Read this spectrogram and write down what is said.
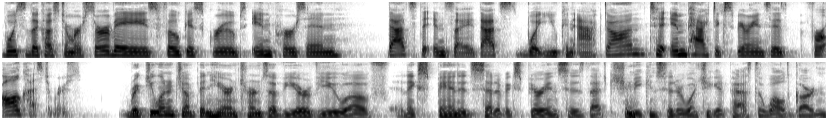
voice of the customer surveys, focus groups, in person That's the insight. That's what you can act on to impact experiences for all customers. Rick, do you want to jump in here in terms of your view of an expanded set of experiences that should be considered once you get past the walled garden?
